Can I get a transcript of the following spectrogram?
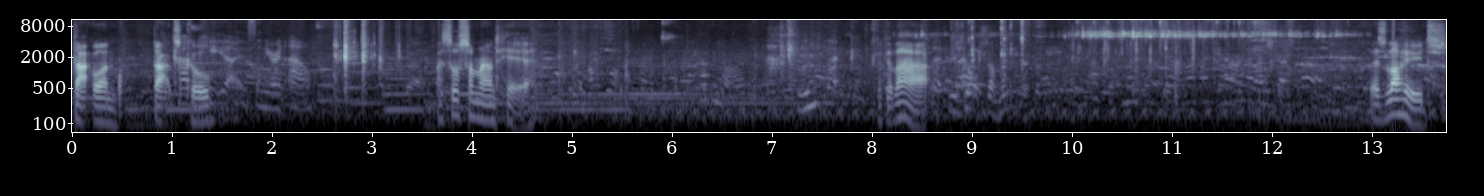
That one. That's How cool. cute that is, and you're an elf. I saw some around here. Hmm? Look at that. There's loads.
